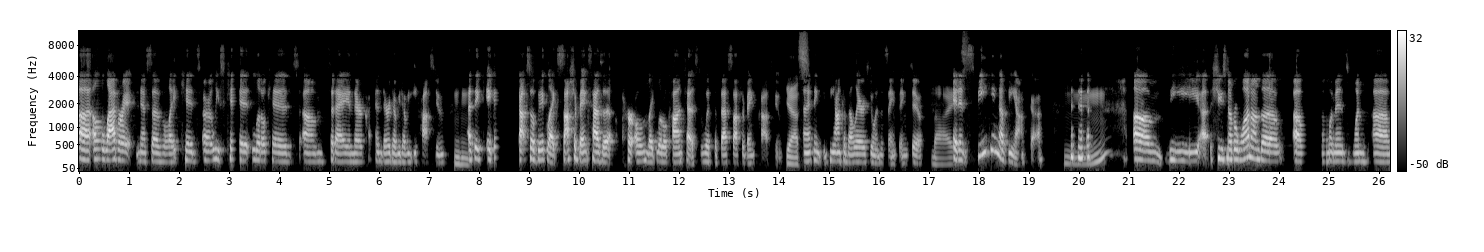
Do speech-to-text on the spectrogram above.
uh, elaborateness of like kids, or at least kid, little kids um, today in their in their WWE costumes. Mhm. I think it got so big. Like Sasha Banks has a her own like little contest with the best Sasha Banks costume, Yes, and I think Bianca Belair is doing the same thing too. nice. And then speaking of Bianca, Mhm. um, the uh, she's number one on the uh, women's one uh,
